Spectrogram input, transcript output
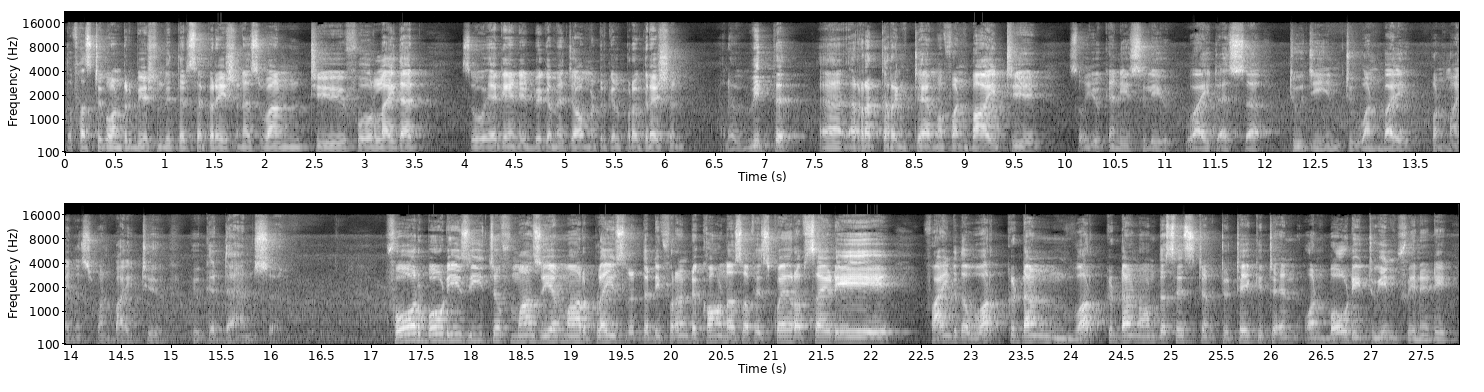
The first contribution with the separation as 1, 2, 4 like that. So again it become a geometrical progression and with a recurring term of 1 by 2. So you can easily write as uh, 2g into 1 by 1 minus 1 by 2. You get the answer. Four bodies, each of mass m, are placed at the different corners of a square of side A. Find the work done, work done on the system to take it in one body to infinity.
